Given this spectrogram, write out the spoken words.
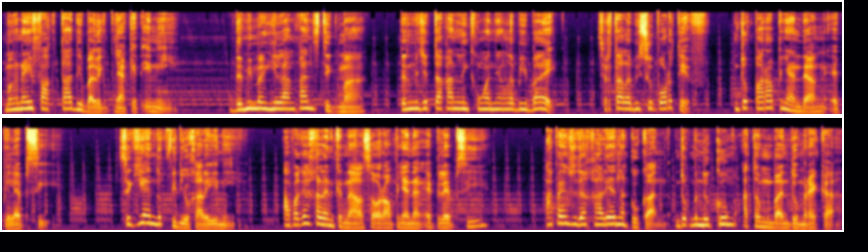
mengenai fakta di balik penyakit ini, demi menghilangkan stigma dan menciptakan lingkungan yang lebih baik, serta lebih suportif untuk para penyandang epilepsi. Sekian untuk video kali ini. Apakah kalian kenal seorang penyandang epilepsi? Apa yang sudah kalian lakukan untuk mendukung atau membantu mereka?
